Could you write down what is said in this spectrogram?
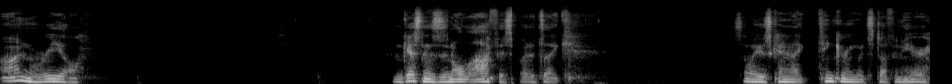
Unreal. I'm guessing this is an old office, but it's like somebody was kind of like tinkering with stuff in here.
